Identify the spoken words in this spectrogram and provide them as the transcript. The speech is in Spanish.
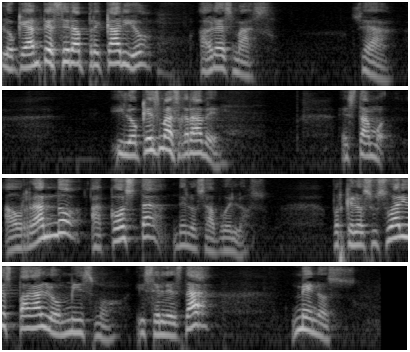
lo que antes era precario, ahora es más. O sea, y lo que es más grave, estamos ahorrando a costa de los abuelos, porque los usuarios pagan lo mismo y se les da menos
